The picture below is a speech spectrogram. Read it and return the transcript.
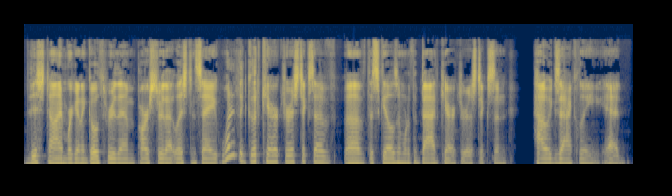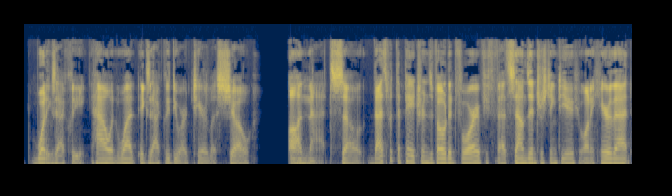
this time we're going to go through them, parse through that list, and say what are the good characteristics of of the skills and what are the bad characteristics, and how exactly and what exactly, how and what exactly do our tier list show on that. So that's what the patrons voted for. If that sounds interesting to you, if you want to hear that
